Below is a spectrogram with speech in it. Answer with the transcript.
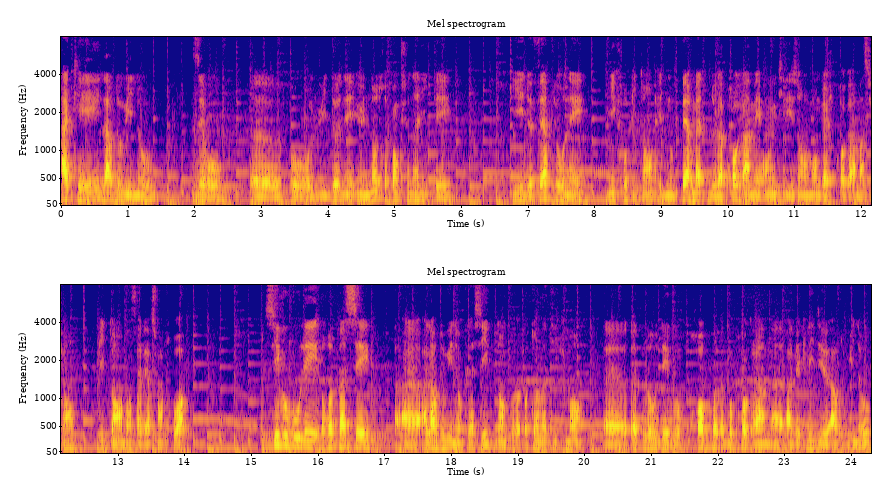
hacké l'Arduino 0 euh, pour lui donner une autre fonctionnalité qui est de faire tourner MicroPython et de nous permettre de la programmer en utilisant le langage de programmation Python dans sa version 3. Si vous voulez repasser à, l'Arduino classique, donc euh, automatiquement euh, uploader vos propres vos programmes avec l'IDE Arduino,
